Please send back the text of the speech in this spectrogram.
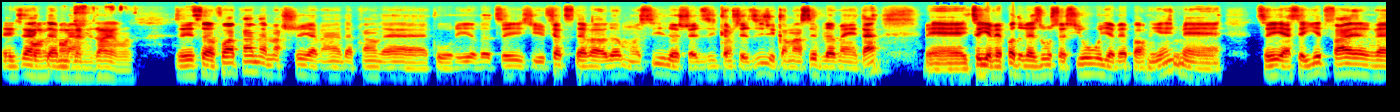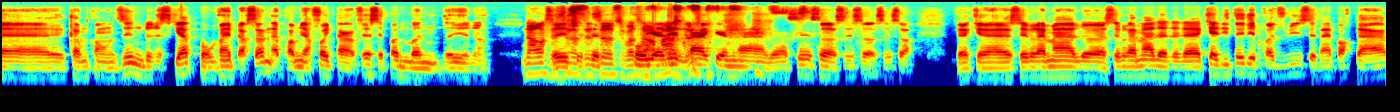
Exactement. C'est ça. Il faut apprendre à marcher avant d'apprendre à courir. J'ai fait cette erreur-là, moi aussi. Là, je te dis, comme je te dis, j'ai commencé il y a 20 ans. Mais il n'y avait pas de réseaux sociaux, il n'y avait pas rien. Mais essayer de faire, euh, comme on dit, une brisquette pour 20 personnes la première fois que tu en fais, c'est pas une bonne idée. Non, c'est ça, c'est ça. Tu vas te faire C'est ça, c'est ça, c'est ça. Fait que euh, c'est vraiment, c'est vraiment la, qualité des produits, c'est important,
